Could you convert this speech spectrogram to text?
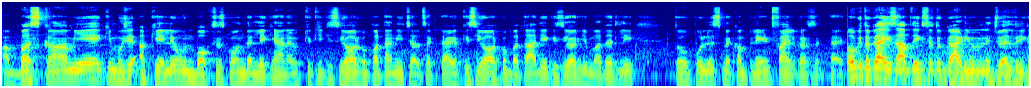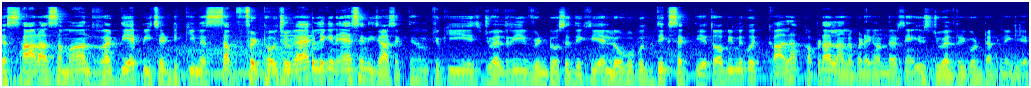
अब बस काम ये है कि मुझे अकेले उन बॉक्सेस को अंदर लेके आना क्योंकि किसी और को पता नहीं चल सकता अगर किसी और को बता दिया, किसी और की मदद ली तो पुलिस में कंप्लेंट फ़ाइल कर सकता है। ओके तो गाइज़ आप देख सकते हो तो गाड़ी में मैंने ज्वेलरी का सारा सामान रख दिया है। पीछे डिक्की में सब फिट हो चुका है। लेकिन ऐसे नहीं जा सकते हम, क्योंकि ये ज्वेलरी विंडो से दिख रही है, लोगों को दिख सकती है। तो अभी मेरे को एक काला कपड़ा लाना पड़ेगा अंदर से इस ज्वेलरी को ढकने के लिए।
